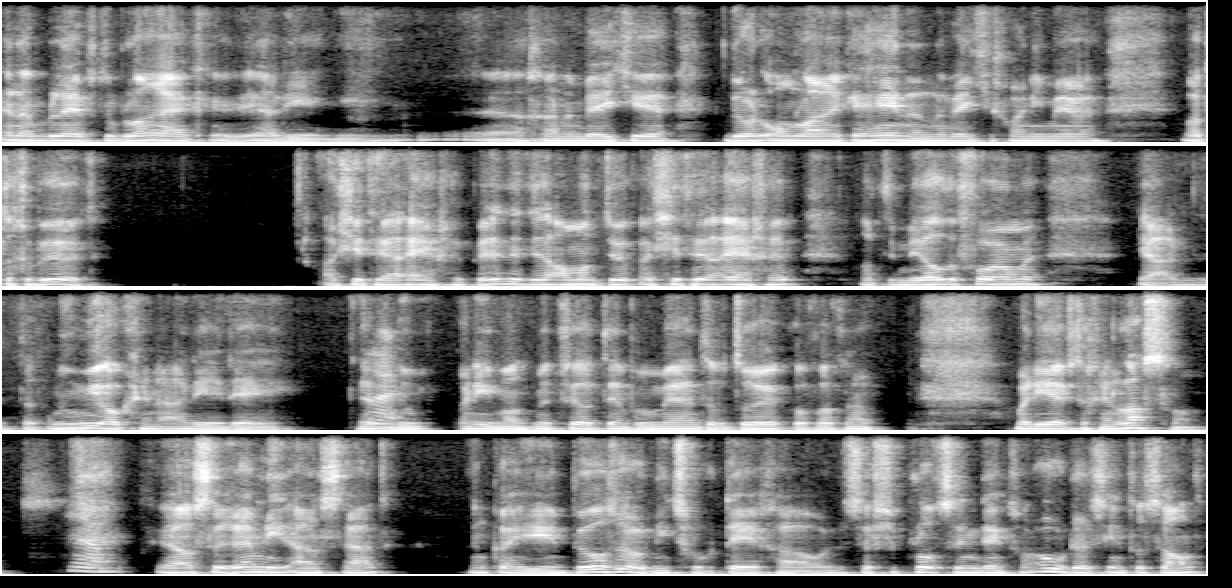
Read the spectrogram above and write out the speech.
En dan blijft de belangrijke, ja, die, die uh, gaan een beetje door de onbelangrijke heen en dan weet je gewoon niet meer wat er gebeurt. Als je het heel erg hebt, hè. Dit is allemaal natuurlijk als je het heel erg hebt, want de milde vormen, ja, dat noem je ook geen ADHD. Dat noem je gewoon iemand met veel temperament of druk of wat dan ook. Maar die heeft er geen last van. Ja. ja als de rem niet aanstaat, dan kan je je impulsen ook niet zo goed tegenhouden. Dus als je plotseling denkt van, oh, dat is interessant,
